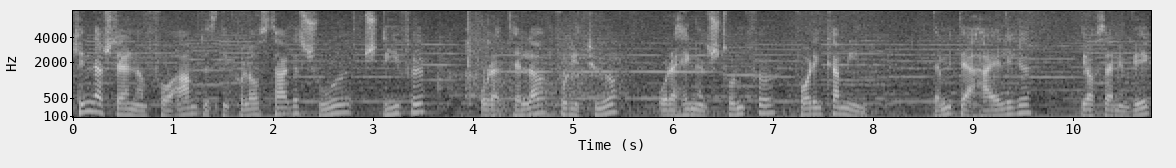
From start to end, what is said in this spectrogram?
Kinder stellen am Vorabend des Nikolaustages Schuhe, Stiefel oder Teller vor die Tür oder hängen Strümpfe vor den Kamin, damit der Heilige sie auf seinem Weg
